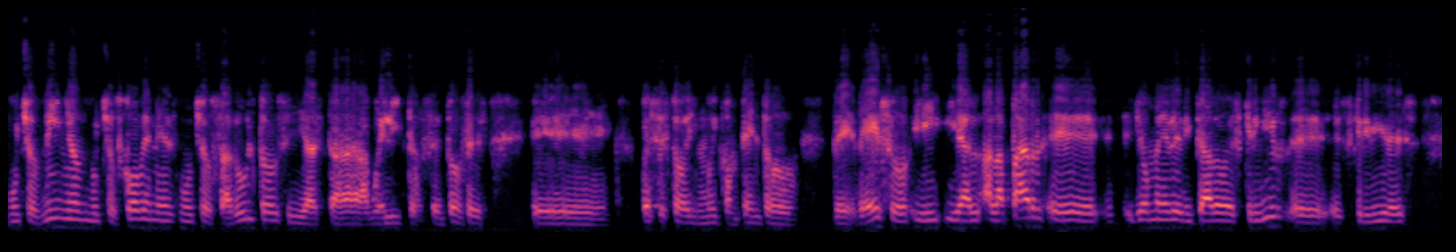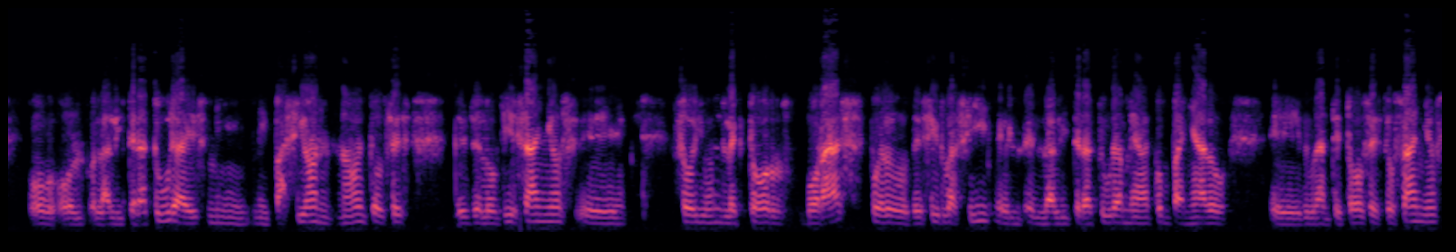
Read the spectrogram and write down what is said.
muchos niños, muchos jóvenes, muchos adultos y hasta abuelitos. Entonces, eh, pues estoy muy contento de, de eso y, y al- a, la par eh, yo me he dedicado a escribir. eh, escribir es o, o- o la literatura es mi, mi pasión, ¿no? Entonces, desde los 10 años eh, soy un lector voraz, puedo decirlo así. El- la literatura me ha acompañado eh, durante todos estos años.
